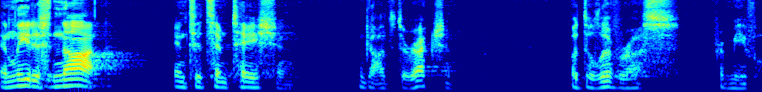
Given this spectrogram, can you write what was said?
And lead us not into temptation, God's direction, but deliver us from evil,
